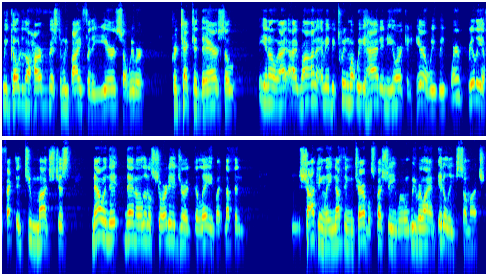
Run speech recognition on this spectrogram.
we go to the harvest and we buy for the year. So we were protected there. So you know, I, I, I mean, between what we had in New York and here, we, we weren't really affected too much. Just now and then a little shortage or a delay, but nothing, shockingly, nothing terrible, especially when we rely on Italy so much,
